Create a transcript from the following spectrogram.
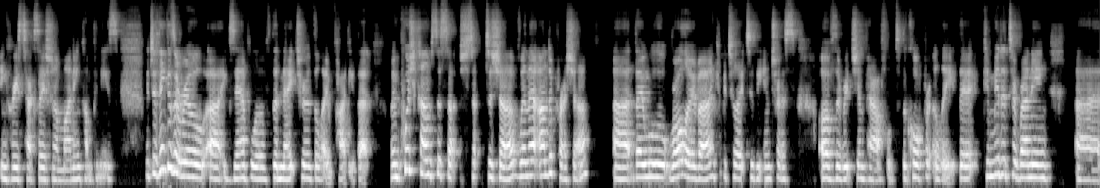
increased taxation on mining companies, which I think is a real uh, example of the nature of the Labor Party. That when push comes to, to shove, when they're under pressure, uh, they will roll over and capitulate to the interests of the rich and powerful, to the corporate elite. They're committed to running uh,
